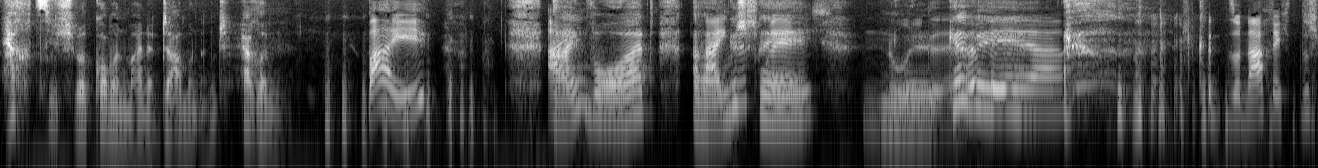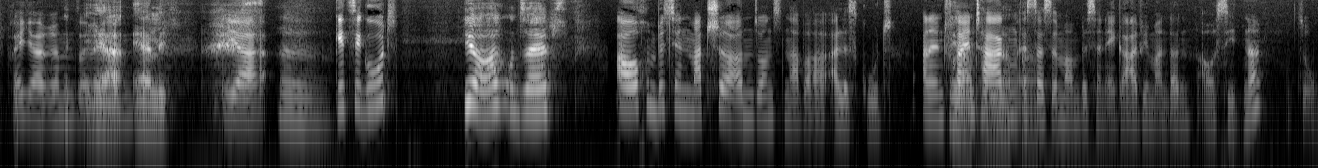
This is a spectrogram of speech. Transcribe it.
Herzlich willkommen, meine Damen und Herren. Bei Ein, Wort, ein, Gespräch, null null Gewehr. wir könnten so Nachrichtensprecherinnen so Ja, werden. ehrlich. Ja. Geht's dir gut? Ja, und selbst? Auch ein bisschen Matsche, ansonsten aber alles gut. An den freien Ja, Tagen wunderbar. ist das immer ein bisschen egal, wie man dann aussieht, ne? So.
